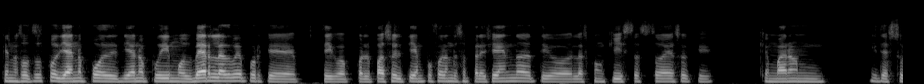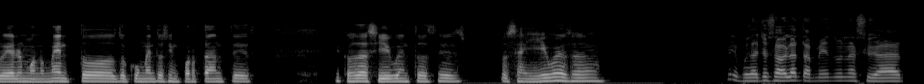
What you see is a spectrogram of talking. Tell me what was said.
que nosotros pues ya no, ya no pudimos verlas, güey, porque, pues, digo, por el paso del tiempo fueron desapareciendo, digo, las conquistas, todo eso que quemaron y destruyeron monumentos, documentos importantes y cosas así, güey. Entonces, pues ahí, güey, o sea, Sí, pues de hecho se habla también de una ciudad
